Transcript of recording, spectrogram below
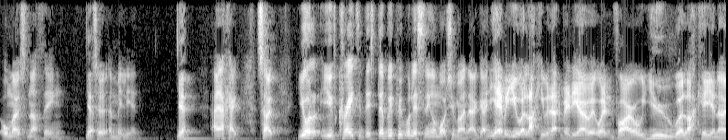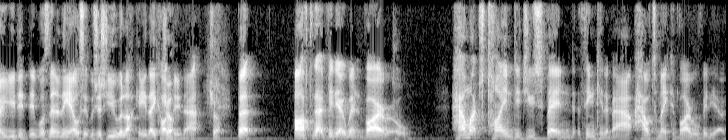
almost nothing Yeah. to a million. Yeah. And okay, so you're you've created this. There'll be people listening and watching right now going, "Yeah, but you were lucky with that video. It went viral. You were lucky. You know, you did. It wasn't anything else. It was just you were lucky. They can't Sure. do that. Sure. But after that video went viral, how much time did you spend thinking about how to make a viral video?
